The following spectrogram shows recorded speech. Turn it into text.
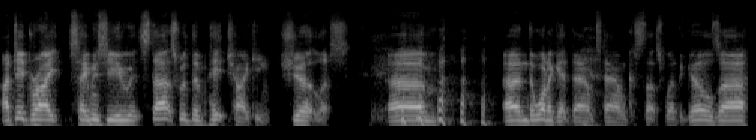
I did write, same as you. It starts with them hitchhiking, shirtless, um, and they want to get downtown because that's where the girls are.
